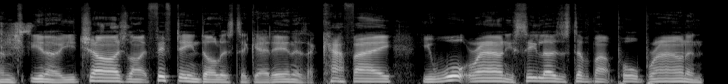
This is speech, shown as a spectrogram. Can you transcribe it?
And you know, you charge like fifteen dollars to get in. There's a cafe. You walk around, you see loads of stuff about Paul Brown and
